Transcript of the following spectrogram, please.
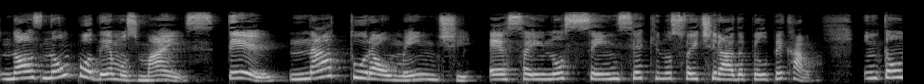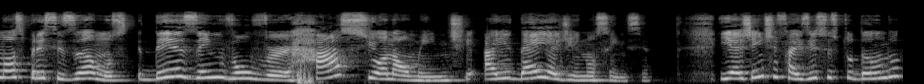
Nós não podemos mais ter naturalmente essa inocência que nos foi tirada pelo pecado. Então nós precisamos desenvolver racionalmente a ideia de inocência. E a gente faz isso estudando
